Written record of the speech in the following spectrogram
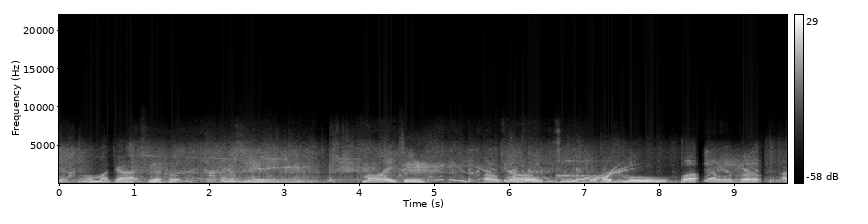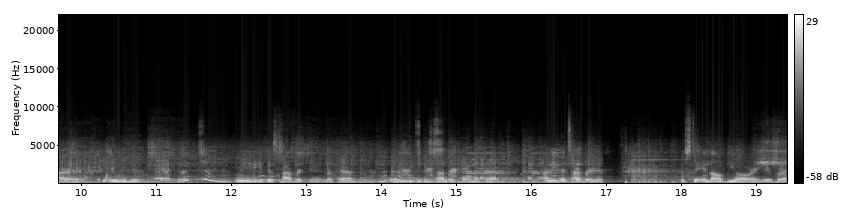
Oh my gosh, yo. Come on, 18. Oh no. Good move up that one, bro. Alright. We need to we need to get this tiebreaker in, cap. We need to get this tiebreaker in, cap. I need that tiebreaker. It's the end all be all right here, bro.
